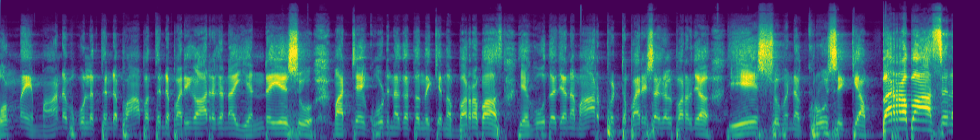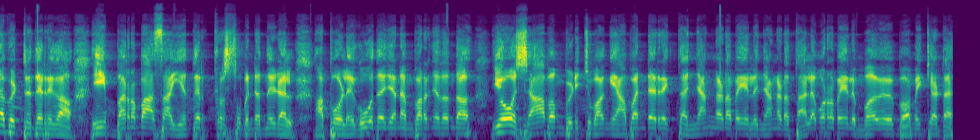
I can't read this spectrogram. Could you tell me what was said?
ഒന്നേ മാനവകുലത്തിന്റെ പാപത്തിന്റെ പരിഹാരകനായി എന്റെ യേശു മറ്റേ കൂടിനകത്ത് നിൽക്കുന്ന ബറബാസ്. യഹൂദജനം ആർപ്പിട്ട് പരീക്ഷകൾ പറഞ്ഞ് യേശുവിനെ ക്രൂശിക്കുക ബറബാസിനെ വിട്ടു തരിക ഈ ബറബാസ എതിർ ക്രിസ്തുവിന്റെ നിഴൽ. അപ്പോൾ യകൂദജനം പറഞ്ഞതെന്താ യോ ശാപം പിടിച്ചു വാങ്ങി അവന്റെ രക്തം ഞങ്ങളുടെ മേലും ഞങ്ങളുടെ തലമുറ മേലും ഭമിക്കട്ടെ.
